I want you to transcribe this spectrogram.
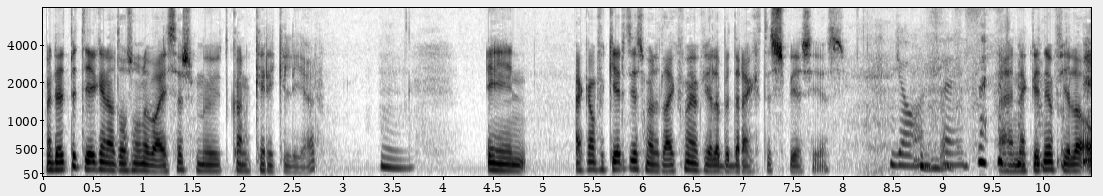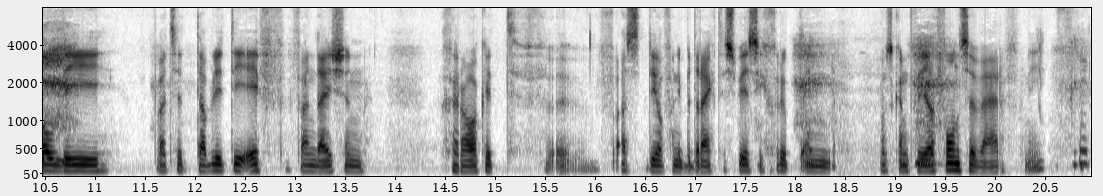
Maar dit beteken dat ons onderwysers moet kan kurrikuleer. Hmm. En ek kan verkeerd wees, maar dit lyk vir my of jy 'n bedreigde spesies is. Ja, ons is. En ek weet nie of julle al die wat se WTF Foundation geraak het v- as deel van die bedreigde spesies groep en ons kan vir julle fondse werf, nie? Goed.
